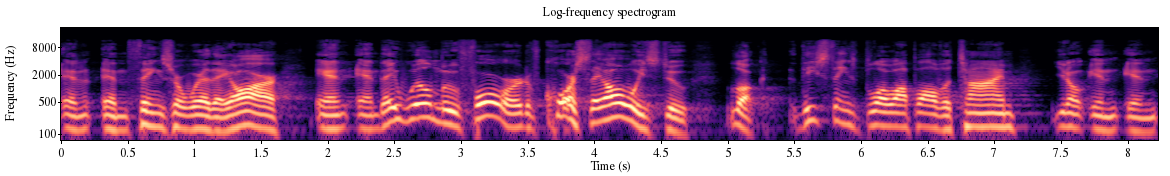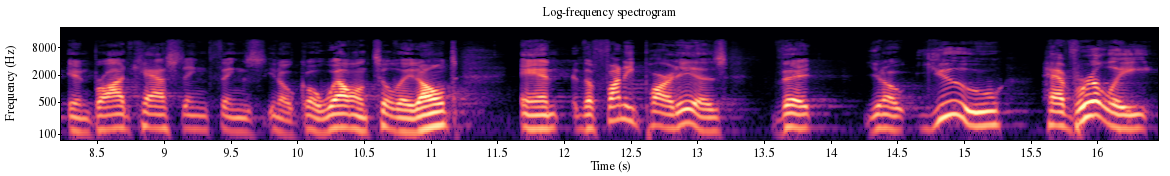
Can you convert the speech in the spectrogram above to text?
and and things are where they are, and and they will move forward. Of course, they always do. Look, these things blow up all the time. You know, in in in broadcasting, things you know go well until they don't. And the funny part is that you know you have really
